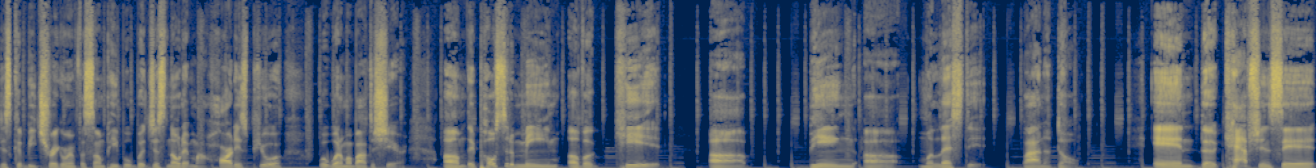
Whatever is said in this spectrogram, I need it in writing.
this could be triggering for some people, but just know that my heart is pure with what I'm about to share. Um, they posted a meme of a kid uh being uh molested by an adult. And the caption said,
